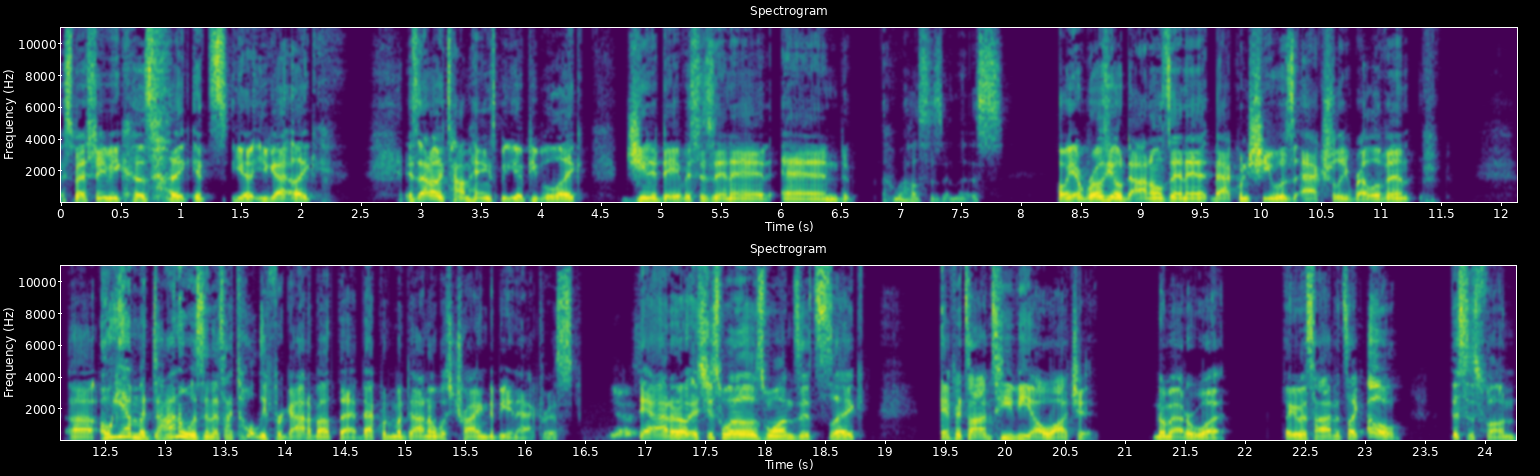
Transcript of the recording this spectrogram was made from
especially because like it's you know you got like it's not only Tom Hanks, but you have people like Geena Davis is in it, and who else is in this? Oh yeah, Rosie O'Donnell's in it. Back when she was actually relevant. Uh, oh yeah, Madonna was in this. I totally forgot about that. Back when Madonna was trying to be an actress. Yes. Yeah, I don't know. It's just one of those ones. It's like if it's on TV, I'll watch it no matter what. Like if it's on, it's like oh, this is fun.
